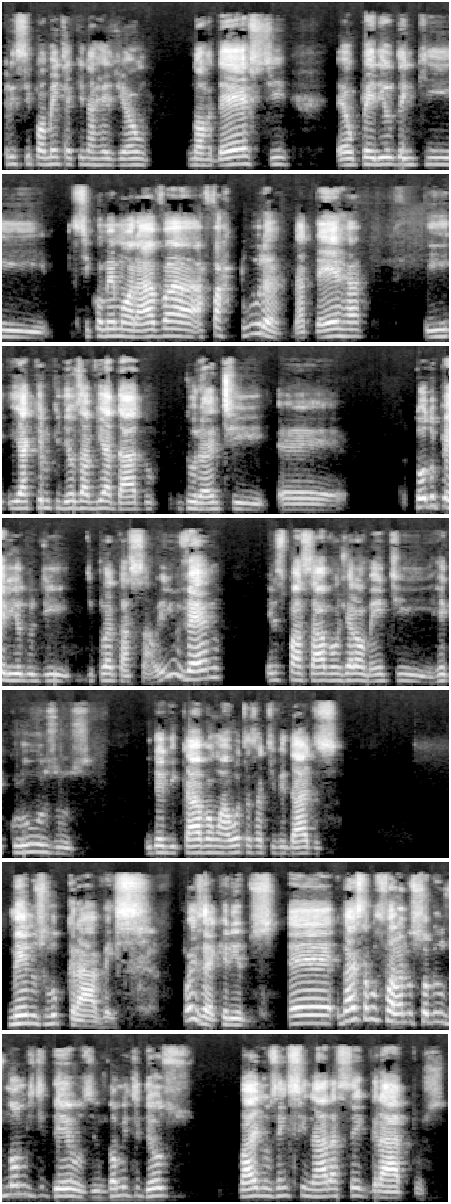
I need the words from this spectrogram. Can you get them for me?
principalmente aqui na região Nordeste, é o período em que se comemorava a fartura da terra e, e aquilo que Deus havia dado durante é, todo o período de, de plantação. E no inverno, eles passavam geralmente reclusos e dedicavam a outras atividades menos lucráveis. Pois é, queridos, é, nós estamos falando sobre os nomes de Deus, e os nomes de Deus vai nos ensinar a ser gratos.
